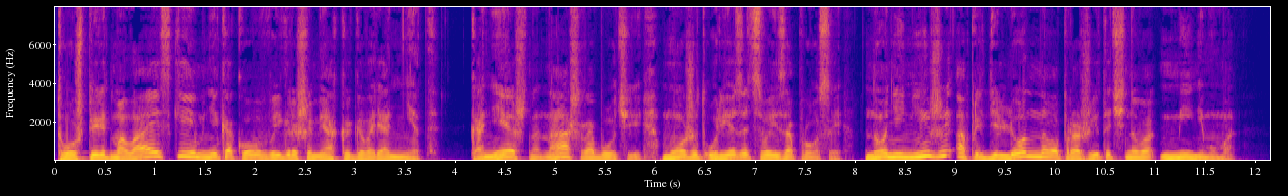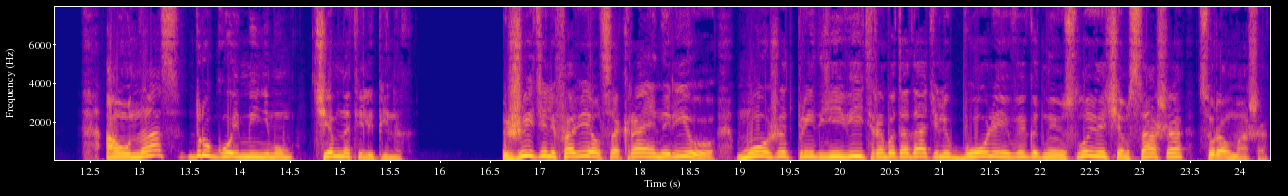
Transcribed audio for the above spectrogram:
то уж перед Малайским никакого выигрыша, мягко говоря, нет. Конечно, наш рабочий может урезать свои запросы, но не ниже определенного прожиточного минимума. А у нас другой минимум, чем на Филиппинах. Житель фавел с окраины Рио может предъявить работодателю более выгодные условия, чем Саша Суралмаша.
